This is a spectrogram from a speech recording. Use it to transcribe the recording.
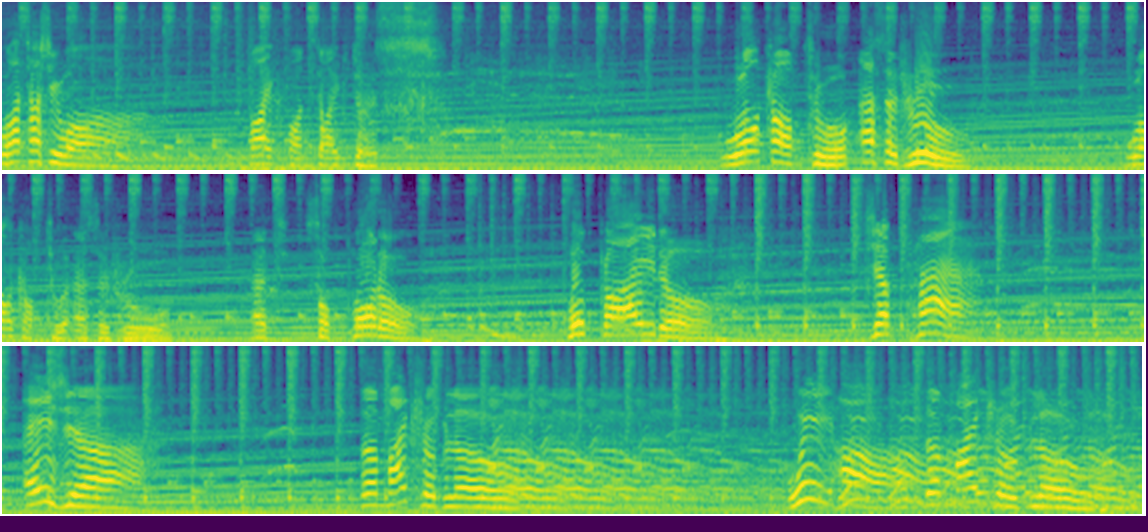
私はマイク・ファンダイクです Welcome to Acid Room Welcome to Acid Room at Sapporo Hokkaido Japan Asia the microglobe. We are the microglobe.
